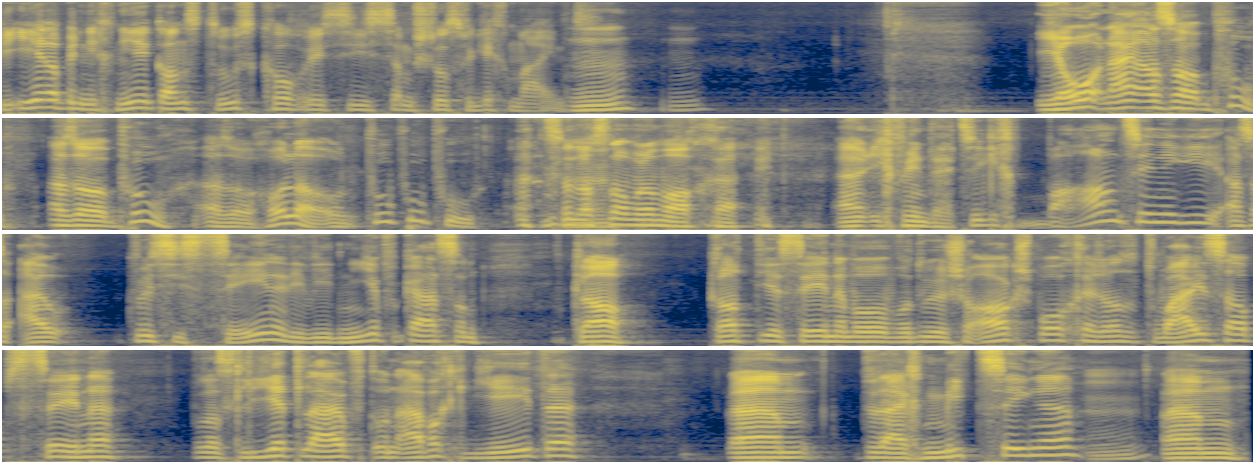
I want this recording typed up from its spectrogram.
Bei ihr bin ich nie ganz draus gekommen, wie sie es am Schluss wirklich meint. Mhm. Ja, nein, also puh, also puh, also holla und puh, puh, puh. Also das nochmal machen. äh, ich finde, hat wirklich wahnsinnige, also auch gewisse Szenen, die wir nie vergessen. Und klar, gerade die Szene, wo, wo du schon angesprochen hast, oder die Wise-Up-Szene, wo das Lied läuft und einfach jeder ähm, tut eigentlich mitsingen. Ähm,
